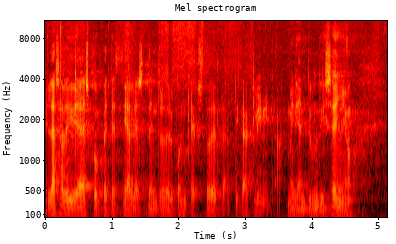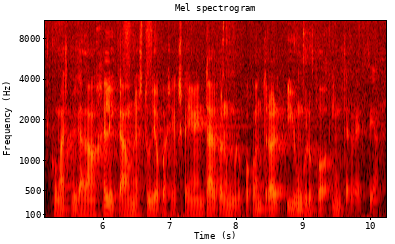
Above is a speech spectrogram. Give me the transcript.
en las habilidades competenciales dentro del contexto de práctica clínica, mediante un diseño como ha explicado Angélica, un estudio pues, experimental con un grupo control y un grupo intervención.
